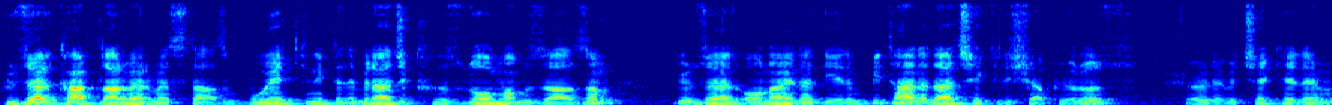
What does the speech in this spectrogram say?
Güzel kartlar vermesi lazım. Bu etkinlikte de birazcık hızlı olmamız lazım. Güzel onayla diyelim. Bir tane daha çekiliş yapıyoruz. Şöyle bir çekelim.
